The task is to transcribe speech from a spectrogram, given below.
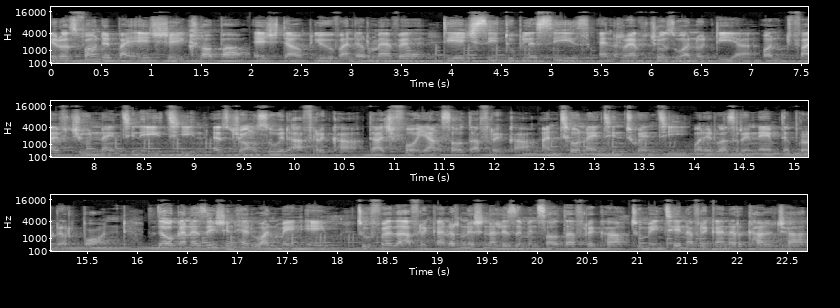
It was founded by H.J. Klopper, H.W. van der Merwe, D.H.C. du Plessis, and Rev. Jozua Naudé on 5 June 1918 as Jong Zuid Afrika, Dutch for Young South Africa, until 1920 when it was renamed the Broederbond. The organization had one main aim to further Afrikaner nationalism in South Africa, to maintain Afrikaner culture,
